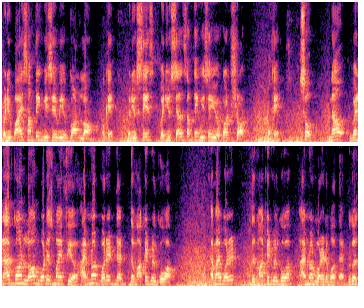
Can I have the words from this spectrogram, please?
When you buy something we say we have gone long okay? When you say when you sell something we say you have gone short okay? So now when i've gone long what is my fear? I'm not worried that the market will go up am i worried the market will go up? I'm not worried about that because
